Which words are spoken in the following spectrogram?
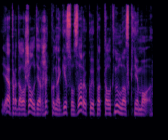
Я продолжал держать Кунагису за руку и подтолкнул нас к нему.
